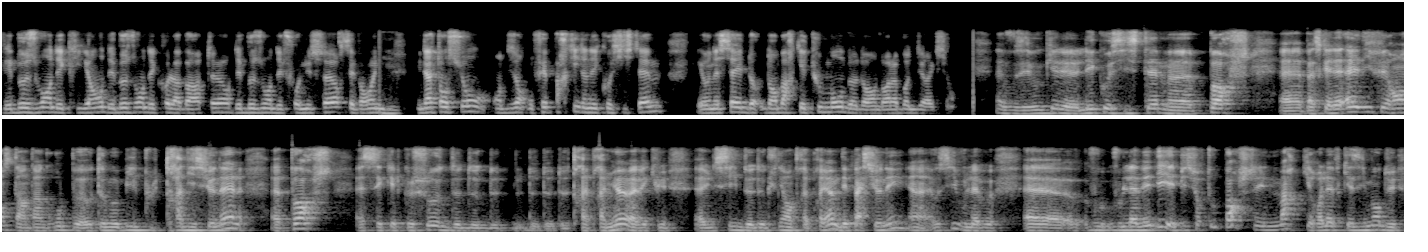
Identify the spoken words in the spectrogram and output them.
des besoins des clients, des besoins des collaborateurs, des besoins des fournisseurs. C'est vraiment une, mmh. attention en disant on fait partie d'un écosystème et on essaye d'embarquer tout le monde dans, la bonne direction. Vous évoquez l'écosystème euh, Porsche, euh, parce qu'à la différence d'un groupe automobile plus traditionnel, euh, Porsche c'est quelque chose de, très premium, avec une, cible de, clients très premium, des passionnés hein, aussi, vous l'avez euh, vous, dit. Et puis surtout, Porsche, c'est une marque qui relève quasiment du,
